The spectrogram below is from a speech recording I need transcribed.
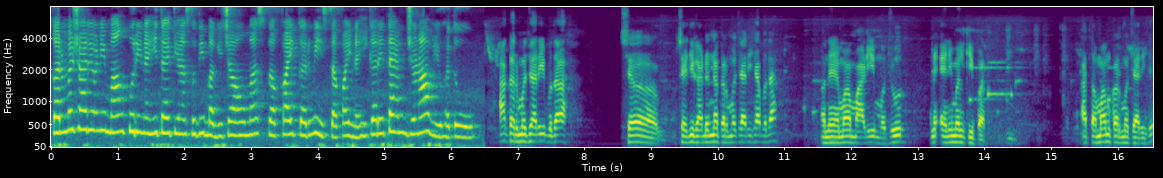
કર્મચારીઓની માંગ પૂરી નહીં થાય ત્યાં સુધી બગીચાઓમાં સફાઈ કર્મી સફાઈ નહીં કરે તેમ જણાવ્યું હતું. આ કર્મચારી બધા શ- ગાર્ડનના કર્મચારી છે બધા. અને એમાં માળી મજૂર અને એનિમલ કીપર આ તમામ કર્મચારી છે.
